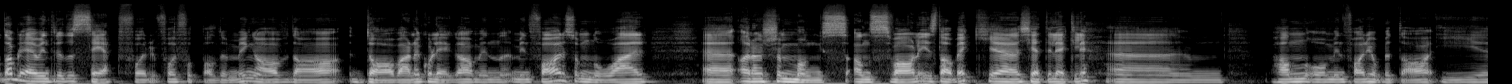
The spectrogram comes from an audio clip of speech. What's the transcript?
Og Da ble jeg jo introdusert for, for fotballdømming av da daværende kollega av min, min far, som nå er eh, arrangementsansvarlig i Stabekk, eh, Kjetil Ekeli. Eh, han og min far jobbet da i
